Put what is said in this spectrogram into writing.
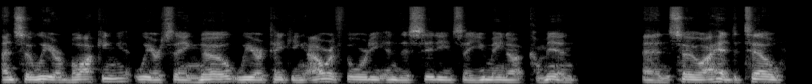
And so we are blocking it. We are saying no. We are taking our authority in this city and say you may not come in. And so I had to tell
